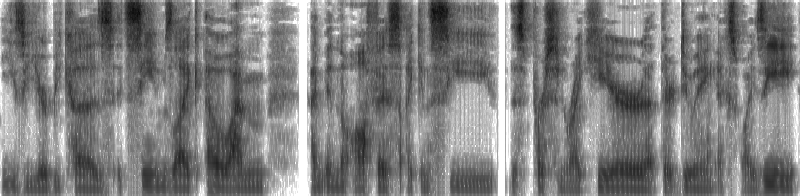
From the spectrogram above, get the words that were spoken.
easier because it seems like, oh, I'm I'm in the office. I can see this person right here that they're doing X, Y, Z.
